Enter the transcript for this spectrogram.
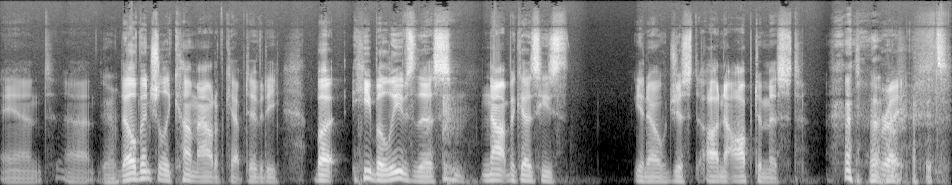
and uh, Yeah. they'll eventually come out of captivity. But he believes this not because he's, you know, just an optimist, right? It's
